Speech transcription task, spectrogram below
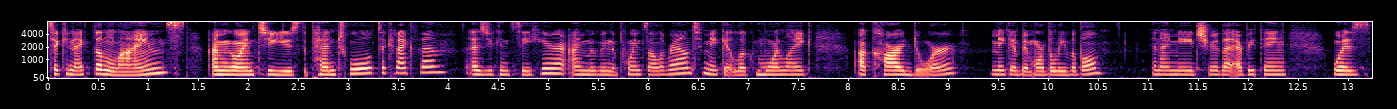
To connect the lines, I'm going to use the pen tool to connect them. As you can see here, I'm moving the points all around to make it look more like a car door, make it a bit more believable. And I made sure that everything was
